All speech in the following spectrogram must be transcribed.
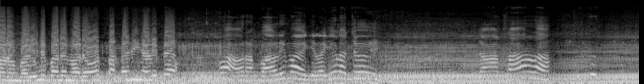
orang Bali ini pada nggak ada otak kan ngalipnya Wah orang Bali mah gila-gila cuy. Jangan salah.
